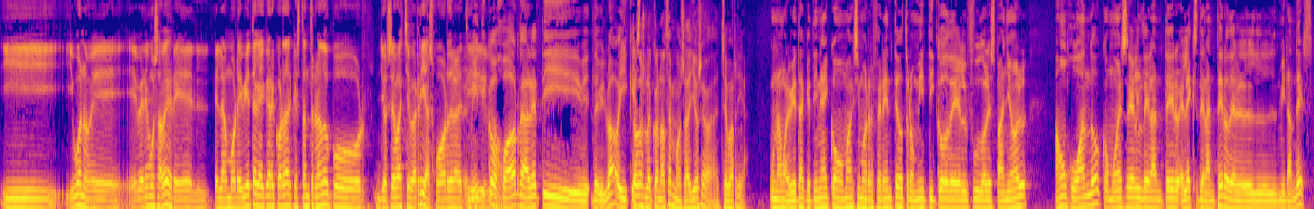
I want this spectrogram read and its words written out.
Y, y bueno, eh, eh, veremos a ver. El, el Amorebieta que hay que recordar que está entrenado por Joseba Echeverrías, jugador del El Atleti. mítico Bilbao. jugador de Atleti de Bilbao y que Todos lo conocemos, a Joseba Echevarría. una morbieta que tiene ahí como máximo referente otro mítico del fútbol español, aún jugando como es el delantero, el ex delantero del Mirandés.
